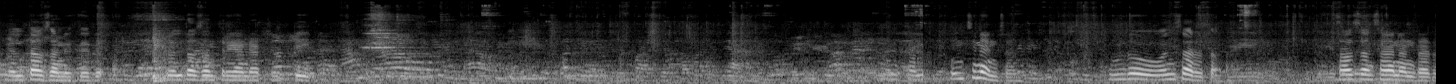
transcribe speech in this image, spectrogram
twelve thousand ಇದ್ದಿದ್ದು twelve thousand three hundred fifty ಇಂಚಿನ ಸರ್ ಒಂದು ಒಂದು ಸಾವಿರ thousand seven hundred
